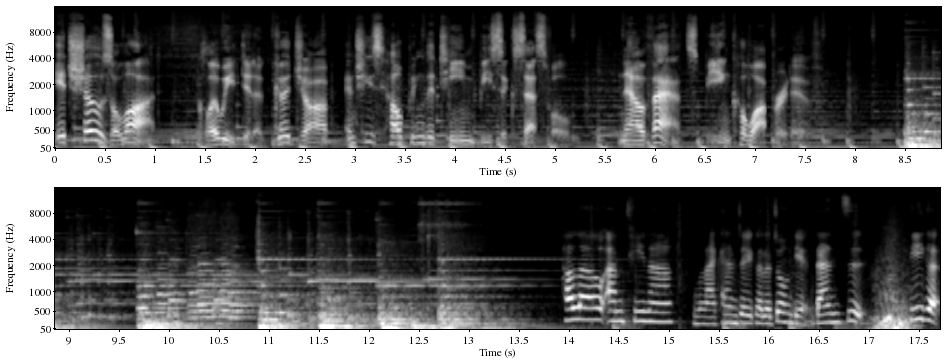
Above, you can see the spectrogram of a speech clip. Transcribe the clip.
It shows a lot. Chloe did a good job and she's helping the team be successful. Now that's being cooperative. Hello, I'm Tina。我们来看这一课的重点单字。第一个，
